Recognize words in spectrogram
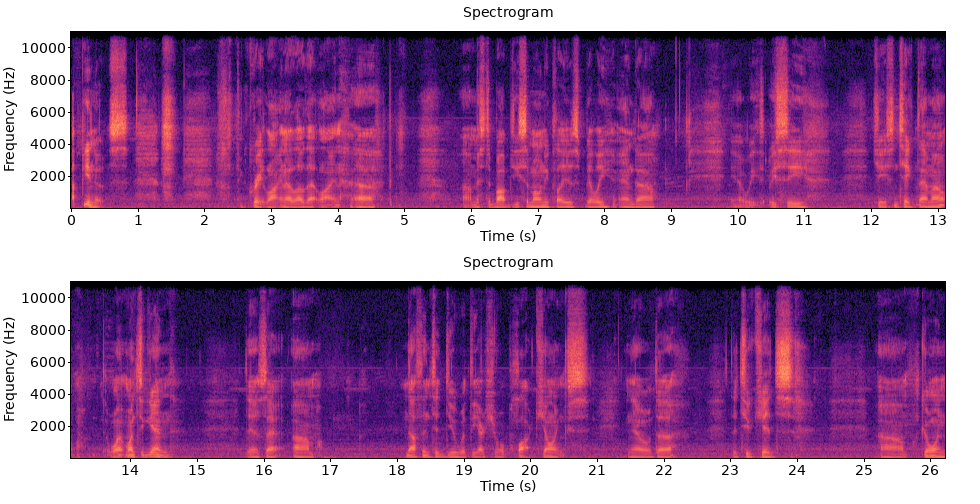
up your nose great line i love that line uh, uh, Mr. Bob DeSimone plays Billy, and uh, yeah, we we see Jason take them out. Once again, there's that um, nothing to do with the actual plot killings. You know, the the two kids um, going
